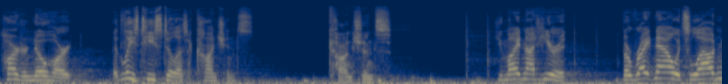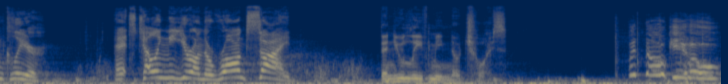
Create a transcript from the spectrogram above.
Heart or no heart, at least he still has a conscience. Conscience? You might not hear it, but right now it's loud and clear. And it's telling me you're on the wrong side! Then you leave me no choice. Pinocchio!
